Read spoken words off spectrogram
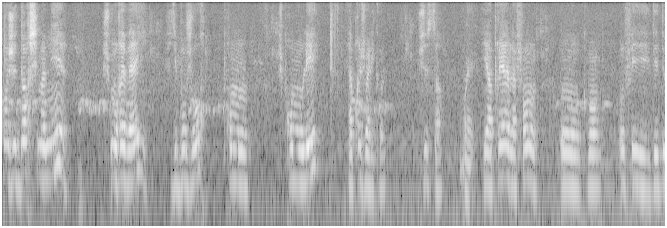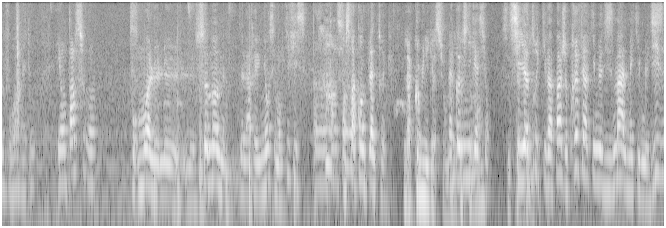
quand je dors chez mamie, je me réveille, je dis bonjour, je prends mon, je prends mon lait et après je vais à l'école. Juste ça. Ouais. Et après, à la fin, on, comment, on fait des devoirs et tout. Et on parle souvent. Pour moi, le, le- le summum de la réunion, c'est mon petit-fils. Euh, on se raconte plein de trucs. La communication. La communication. S'il y a un truc qui va pas, je préfère qu'ils me le disent mal, mais qu'ils me le disent,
